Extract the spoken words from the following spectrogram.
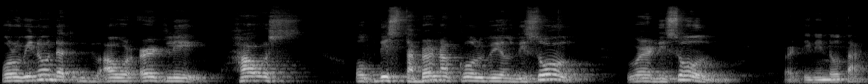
for we know that our earthly house of this tabernacle will dissolve, were dissolved. Pertinindo ta.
